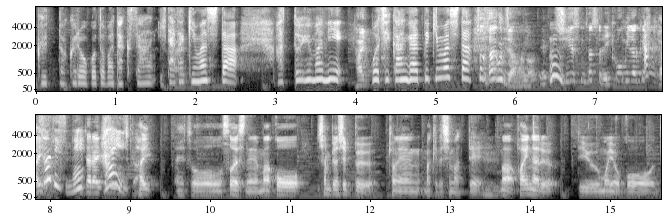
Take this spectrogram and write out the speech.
ぐっとくるお言葉たくさんいただきました。はい、あっという間にお時間がやってきました。ちょっと最後にじゃあ、あの、うん、CS に対する意気込みだけ、はい、そうですね。いただいていいですか？はい。えっ、ー、と、そうですね。まあ、こう、チャンピオンシップ去年負けてしまって、うん、まあ、ファイナルっていう思いをこう、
